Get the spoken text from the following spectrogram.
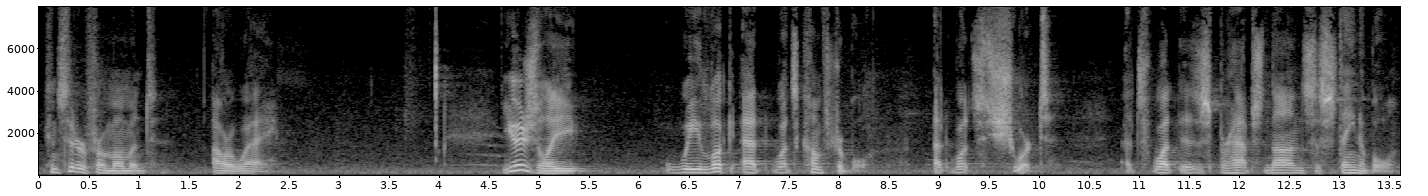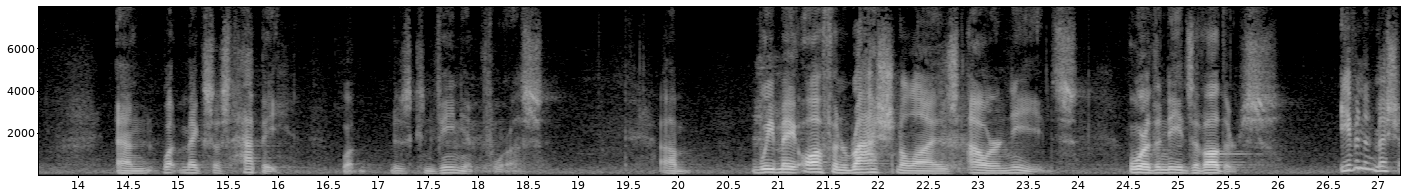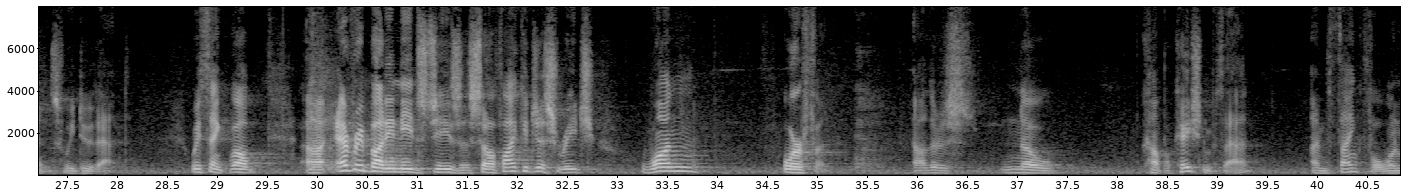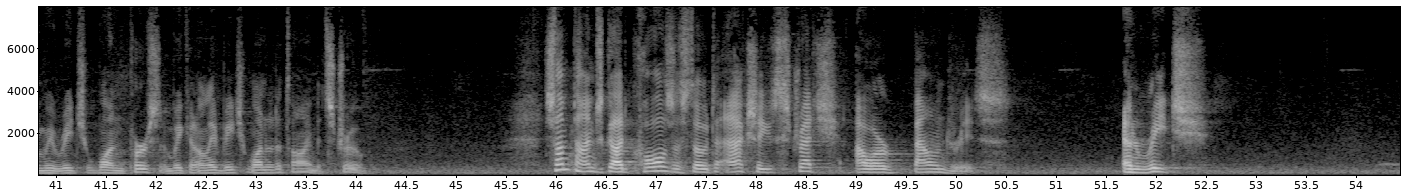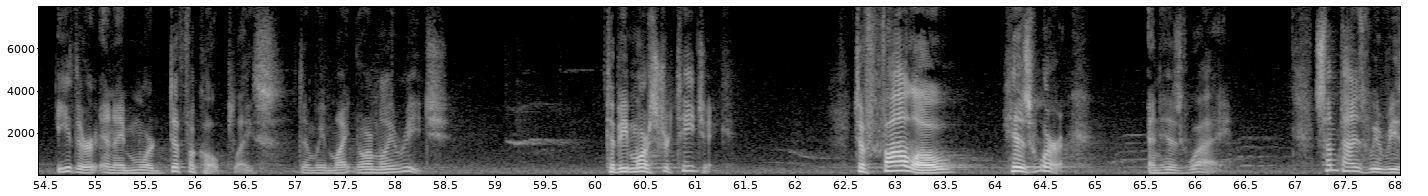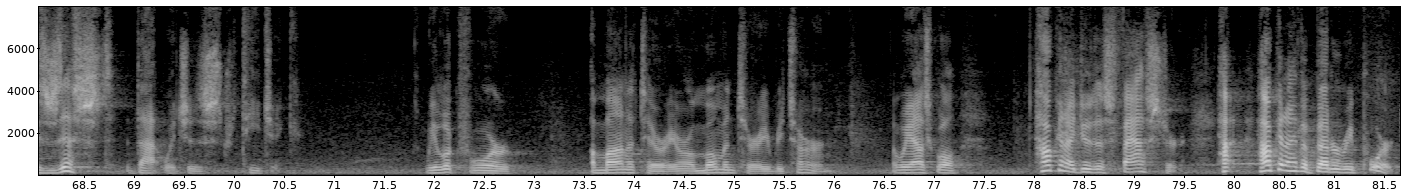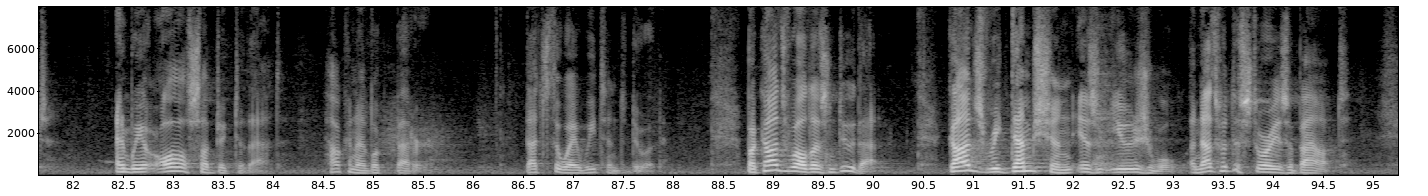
Consider for a moment our way. Usually, we look at what's comfortable, at what's short, at what is perhaps non sustainable, and what makes us happy, what is convenient for us. Um, we may often rationalize our needs or the needs of others. Even in missions, we do that. We think, well, uh, everybody needs Jesus, so if I could just reach one orphan, now there's no complication with that. I'm thankful when we reach one person. We can only reach one at a time. It's true. Sometimes God calls us, though, to actually stretch our boundaries and reach either in a more difficult place than we might normally reach, to be more strategic, to follow His work and His way. Sometimes we resist that which is strategic. We look for a monetary or a momentary return. And we ask, well, how can I do this faster? How, how can I have a better report? And we are all subject to that. How can I look better? That's the way we tend to do it. But God's well doesn't do that. God's redemption isn't usual, and that's what the story is about.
